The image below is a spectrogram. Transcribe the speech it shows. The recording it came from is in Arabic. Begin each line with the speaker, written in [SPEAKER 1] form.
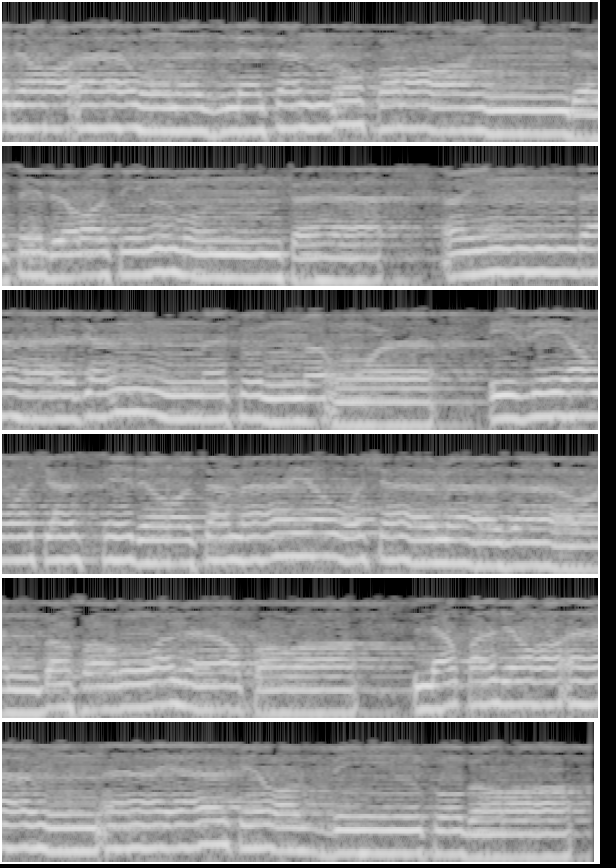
[SPEAKER 1] ولقد رآه نزلة أخرى عند سدرة المنتهى. عندها جنة المأوى. إذ يغشى السدرة ما يغشى ما زاغ البصر وما طغى. لقد رأى من آيات ربه الكبرى.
